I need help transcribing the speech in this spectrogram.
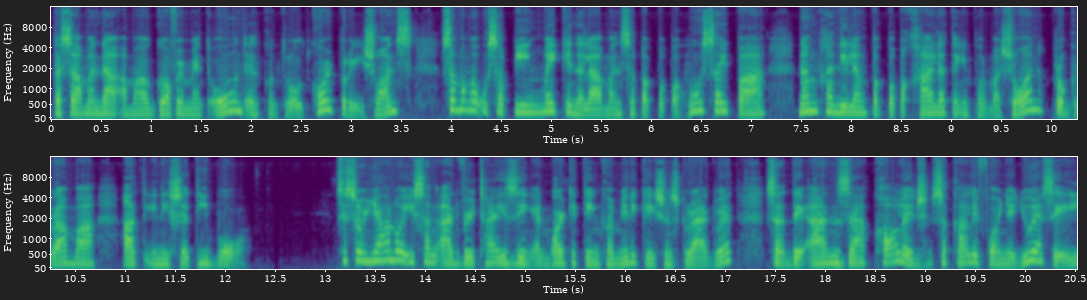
kasama na ang mga government-owned and controlled corporations sa mga usaping may kinalaman sa pagpapahusay pa ng kanilang pagpapakalat ng impormasyon, programa at inisyatibo. Si Soriano ay isang advertising and marketing communications graduate sa De Anza College sa California, USA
